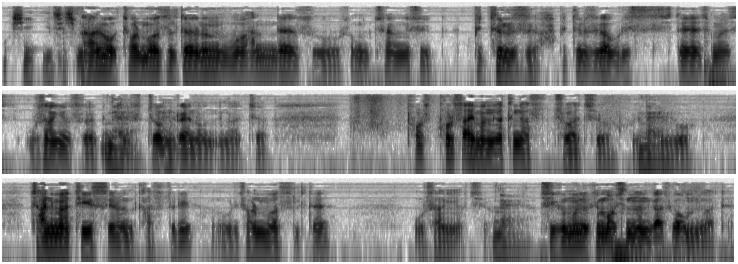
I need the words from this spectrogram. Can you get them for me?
혹시 있으십니까? 나는 젊었을 때는 뭐 한대수, 송창식, 비틀스, 아, 비틀스가 우리 시대에 정말 우상이었어요. 비틀스, 네. 존 네. 레논이나 저 폴, 폴 사이먼 같은 가수 좋았죠. 네. 그리고 자니 마티스 이런 가수들이 우리 젊었을 때 우상이었죠. 네. 지금은 이렇게 멋있는 가수가 없는 것 같아요.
